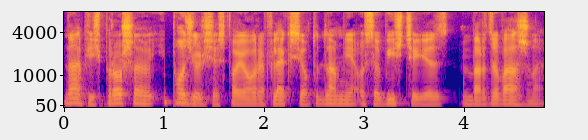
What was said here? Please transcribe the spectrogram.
Napisz proszę i podziel się swoją refleksją. To dla mnie osobiście jest bardzo ważne.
